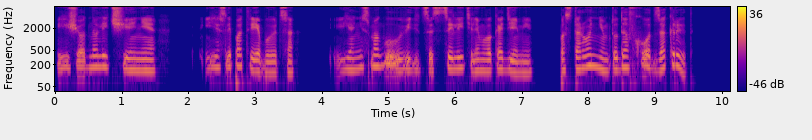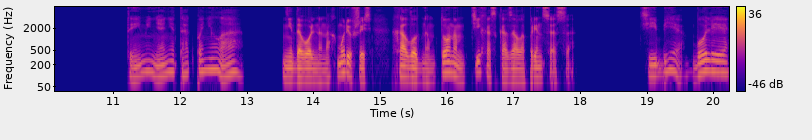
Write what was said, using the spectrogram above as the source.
и еще одно лечение, если потребуется. Я не смогу увидеться с целителем в академии. Посторонним туда вход закрыт. Ты меня не так поняла. Недовольно нахмурившись, холодным тоном тихо сказала принцесса. Тебе более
